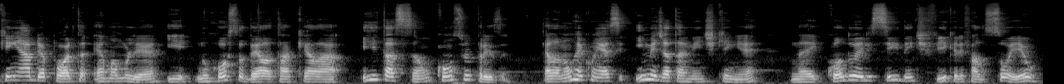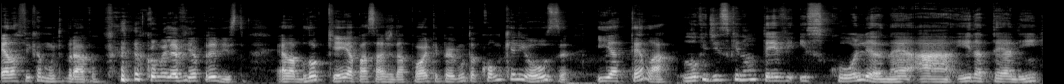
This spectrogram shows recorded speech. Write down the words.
Quem abre a porta é uma mulher e no rosto dela tá aquela irritação com surpresa ela não reconhece imediatamente quem é, né? E quando ele se identifica, ele fala, sou eu, ela fica muito brava, como ele havia previsto. Ela bloqueia a passagem da porta e pergunta como que ele ousa ir até lá. Luke diz que não teve escolha, né, a ir até ali.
